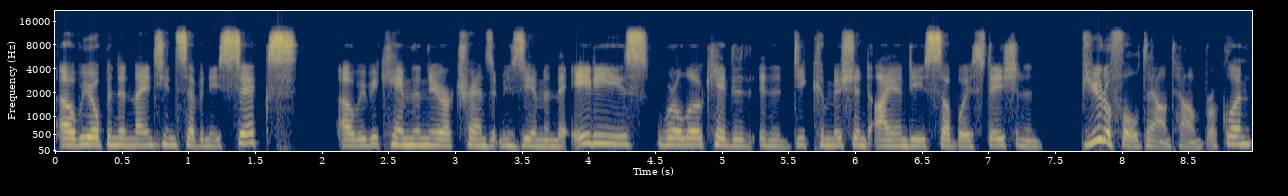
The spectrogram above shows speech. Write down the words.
Uh, we opened in 1976. Uh, we became the New York Transit Museum in the 80s. We're located in a decommissioned IND subway station in beautiful downtown Brooklyn.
